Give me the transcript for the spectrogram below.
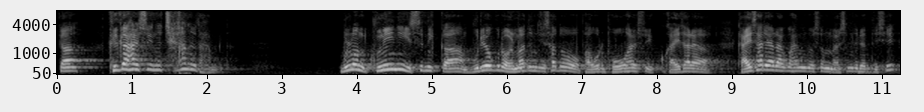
그러니까 그가 할 수 있는 최선을 다합니다. 물론 군인이 있으니까 무력으로 얼마든지 사도 바울을 보호할 수 있고 가이사랴 가이사랴라고 하는 것은 말씀드렸듯이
